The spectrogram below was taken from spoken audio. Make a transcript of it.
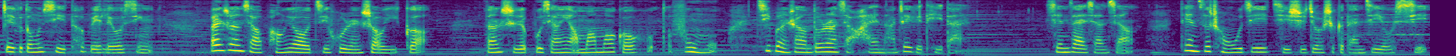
这个东西特别流行，班上小朋友几乎人手一个。当时不想养猫猫狗狗的父母，基本上都让小孩拿这个替代。现在想想，电子宠物机其实就是个单机游戏，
